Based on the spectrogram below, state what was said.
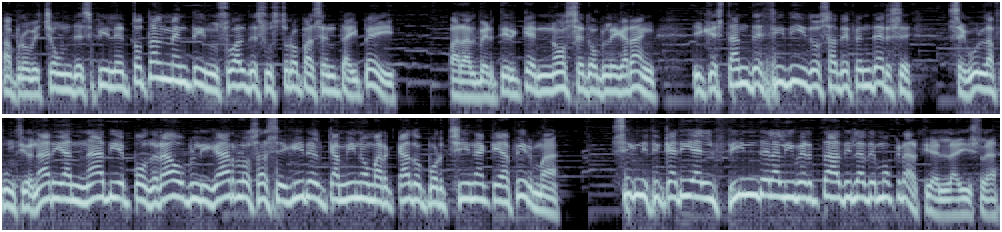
aprovechó un desfile totalmente inusual de sus tropas en Taipei para advertir que no se doblegarán y que están decididos a defenderse. Según la funcionaria, nadie podrá obligarlos a seguir el camino marcado por China que afirma significaría el fin de la libertad y la democracia en la isla.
